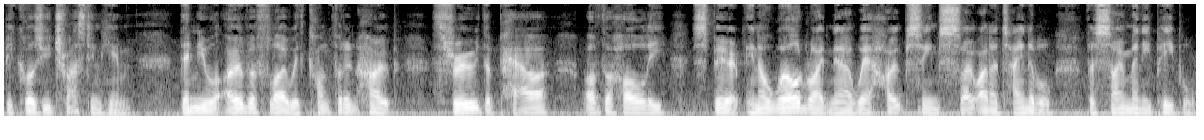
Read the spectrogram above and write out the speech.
because you trust in Him. Then you will overflow with confident hope through the power of the Holy Spirit. In a world right now where hope seems so unattainable for so many people,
